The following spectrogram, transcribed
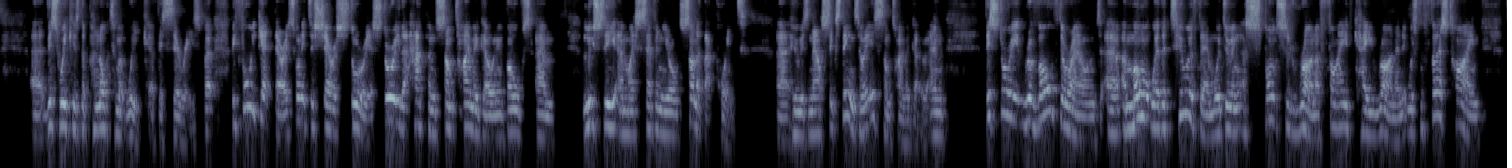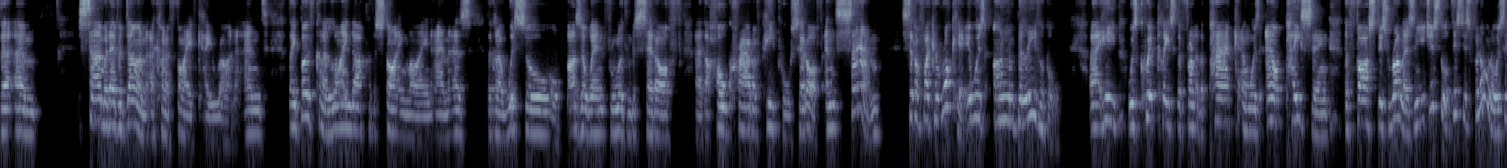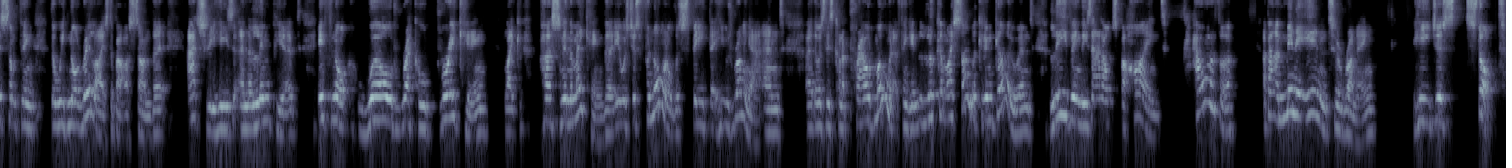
uh, this week is the penultimate week of this series. But before we get there, I just wanted to share a story, a story that happened some time ago and involves um, Lucy and my seven year old son at that point, uh, who is now 16. So it is some time ago. And this story revolved around uh, a moment where the two of them were doing a sponsored run, a 5K run. And it was the first time that um, Sam had ever done a kind of 5K run. And they both kind of lined up at the starting line. And as the kind of whistle or buzzer went for all of them to set off, uh, the whole crowd of people set off. And Sam set off like a rocket. It was unbelievable. Uh, he was quickly to the front of the pack and was outpacing the fastest runners. And you just thought, this is phenomenal. Is this something that we'd not realized about our son? That actually he's an Olympiad, if not world record breaking like person in the making that it was just phenomenal the speed that he was running at. And uh, there was this kind of proud moment of thinking look at my son look at him go and leaving these adults behind. However about a minute into running he just stopped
